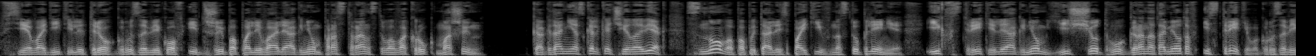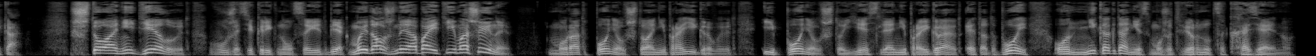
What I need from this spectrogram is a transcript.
Все водители трех грузовиков и джипа поливали огнем пространство вокруг машин. Когда несколько человек снова попытались пойти в наступление, их встретили огнем еще двух гранатометов из третьего грузовика. «Что они делают?» — в ужасе крикнул Саидбек. «Мы должны обойти машины!» Мурат понял, что они проигрывают, и понял, что если они проиграют этот бой, он никогда не сможет вернуться к хозяину.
